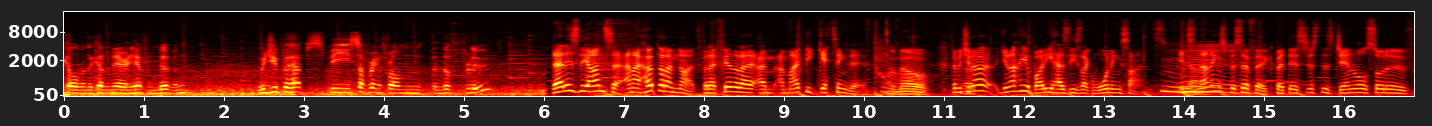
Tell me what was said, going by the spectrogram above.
Calvin the Culinarian here from Durban. Would you perhaps be suffering from the flu? that is the answer, and I hope that I'm not, but I fear that I, I'm, I might be getting there. oh no. No, but you know, you know how your body has these like warning signs. It's nothing specific, but there's just this general sort of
